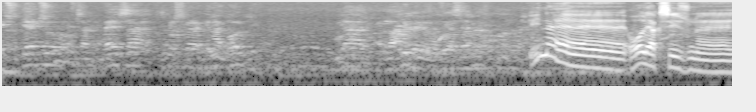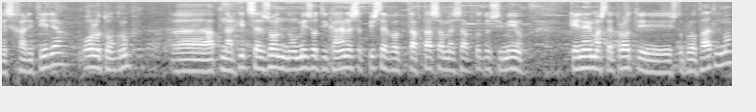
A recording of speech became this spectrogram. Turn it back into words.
είσαι και έξω, σαν μέσα, και σήμερα και ένα γκολ. Μια λαμπρή περίοδο για σένα. Είναι, όλοι αξίζουν ε, συγχαρητήρια, όλο το group. Ε, από την αρχή της σεζόν νομίζω ότι κανένας πίστευε ότι θα φτάσαμε σε αυτό το σημείο και να είμαστε πρώτοι στο πρωτάθλημα.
